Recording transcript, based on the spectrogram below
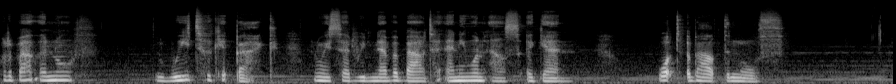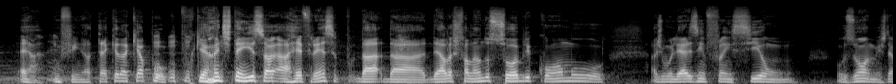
What about the North? We took it back, and we said we'd never bow to anyone else again. What about the North? É, enfim, até que daqui a pouco. Porque antes tem isso, a, a referência da, da- delas falando sobre como as mulheres influenciam os homens. Né?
